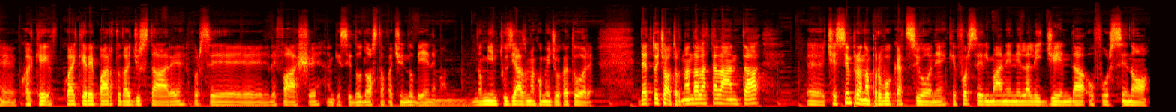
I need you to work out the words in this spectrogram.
eh, qualche, qualche, reparto da aggiustare, forse le fasce, anche se Dodò sta facendo bene, ma non mi entusiasma come giocatore. Detto ciò, tornando all'Atalanta, eh, c'è sempre una provocazione che forse rimane nella leggenda o forse no.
